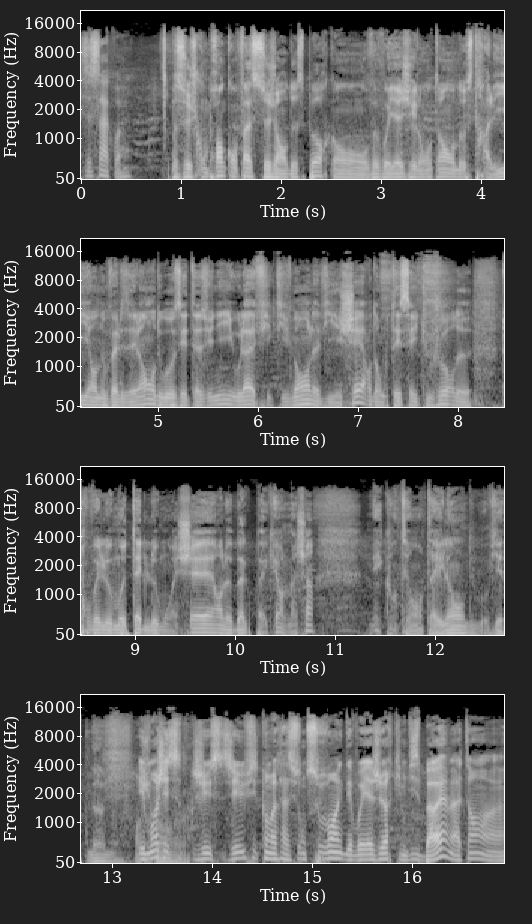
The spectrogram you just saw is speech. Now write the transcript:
C'est ça quoi. Parce que je comprends qu'on fasse ce genre de sport quand on veut voyager longtemps en Australie, en Nouvelle-Zélande ou aux États-Unis, où là, effectivement, la vie est chère, donc tu essayes toujours de trouver le motel le moins cher, le backpacker, le machin. Mais quand tu es en Thaïlande ou au Vietnam. Et moi, j'ai eu cette conversation souvent avec des voyageurs qui me disent Bah ouais, mais attends, euh,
